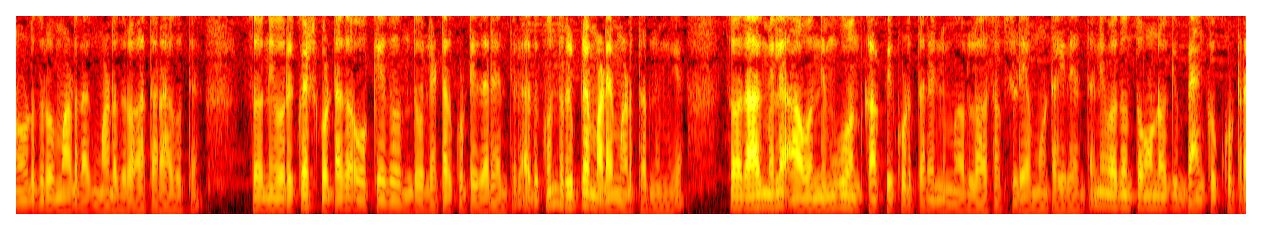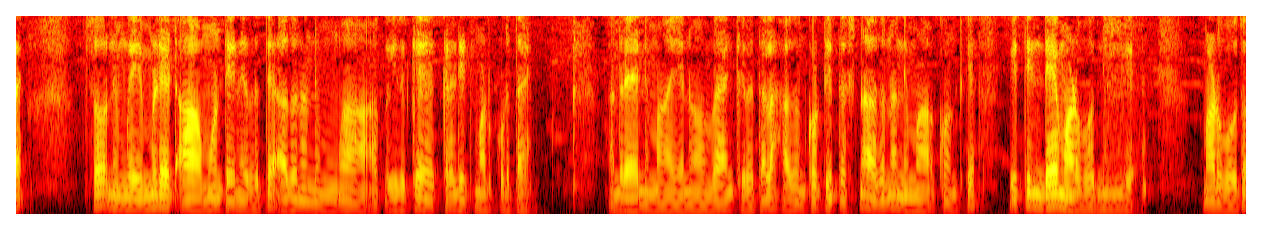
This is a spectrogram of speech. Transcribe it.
ನೋಡಿದ್ರು, ಮಾಡಿದಾಗ ಮಾಡಿದ್ರು, ಆ ಥರ ಆಗುತ್ತೆ. ಸೊ ನೀವು ರಿಕ್ವೆಸ್ಟ್ ಕೊಟ್ಟಾಗ ಓಕೆ ಇದು ಒಂದು ಲೆಟರ್ ಕೊಟ್ಟಿದ್ದಾರೆ ಅಂತೇಳಿ ಅದಕ್ಕೊಂದು ರಿಪ್ಲೈ ಮಾಡೇ ಮಾಡ್ತಾರೆ ನಿಮಗೆ. ಸೊ ಅದಾದಮೇಲೆ ಆ ಒಂದು ನಿಮಗೂ ಒಂದು ಕಾಪಿ ಕೊಡ್ತಾರೆ ನಿಮ್ಮ ಸಬ್ಸಿಡಿ ಅಮೌಂಟ್ ಆಗಿದೆ ಅಂತ. ನೀವು ಅದನ್ನು ತೊಗೊಂಡೋಗಿ ಬ್ಯಾಂಕಿಗೆ ಕೊಟ್ಟರೆ ಸೊ ನಿಮಗೆ ಇಮಿಡಿಯೇಟ್ ಆ ಅಮೌಂಟ್ ಏನಿರುತ್ತೆ, ಅದನ್ನು ನಿಮ್ಮ, ಇದಕ್ಕೆ ಕ್ರೆಡಿಟ್ ಮಾಡಿಕೊಡ್ತಾರೆ. ಅಂದರೆ ನಿಮ್ಮ ಏನು ಬ್ಯಾಂಕ್ ಇರುತ್ತಲ್ಲ, ಅದನ್ನು ಕೊಟ್ಟಿದ ತಕ್ಷಣ ಅದನ್ನು ನಿಮ್ಮ ಅಕೌಂಟ್ಗೆ ವಿತಿನ್ ಡೇ ಮಾಡ್ಬೋದು ನಿಮಗೆ. ಮಾಡ್ಬೋದು.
